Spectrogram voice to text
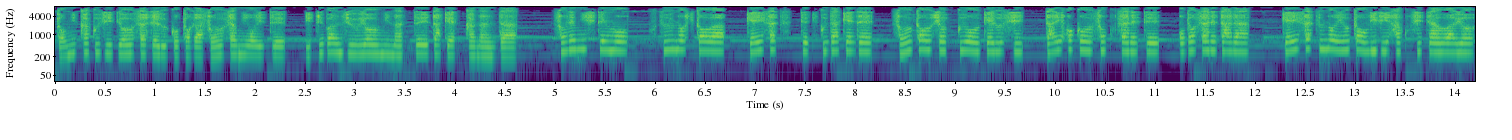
とにかく自供させることが捜査において、一番重要になっていた結果なんだ。それにしても、普通の人は、警察って聞くだけで、相当ショックを受けるし、逮捕拘束されて、脅されたら、警察の言う通り自白しちゃうわよ。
